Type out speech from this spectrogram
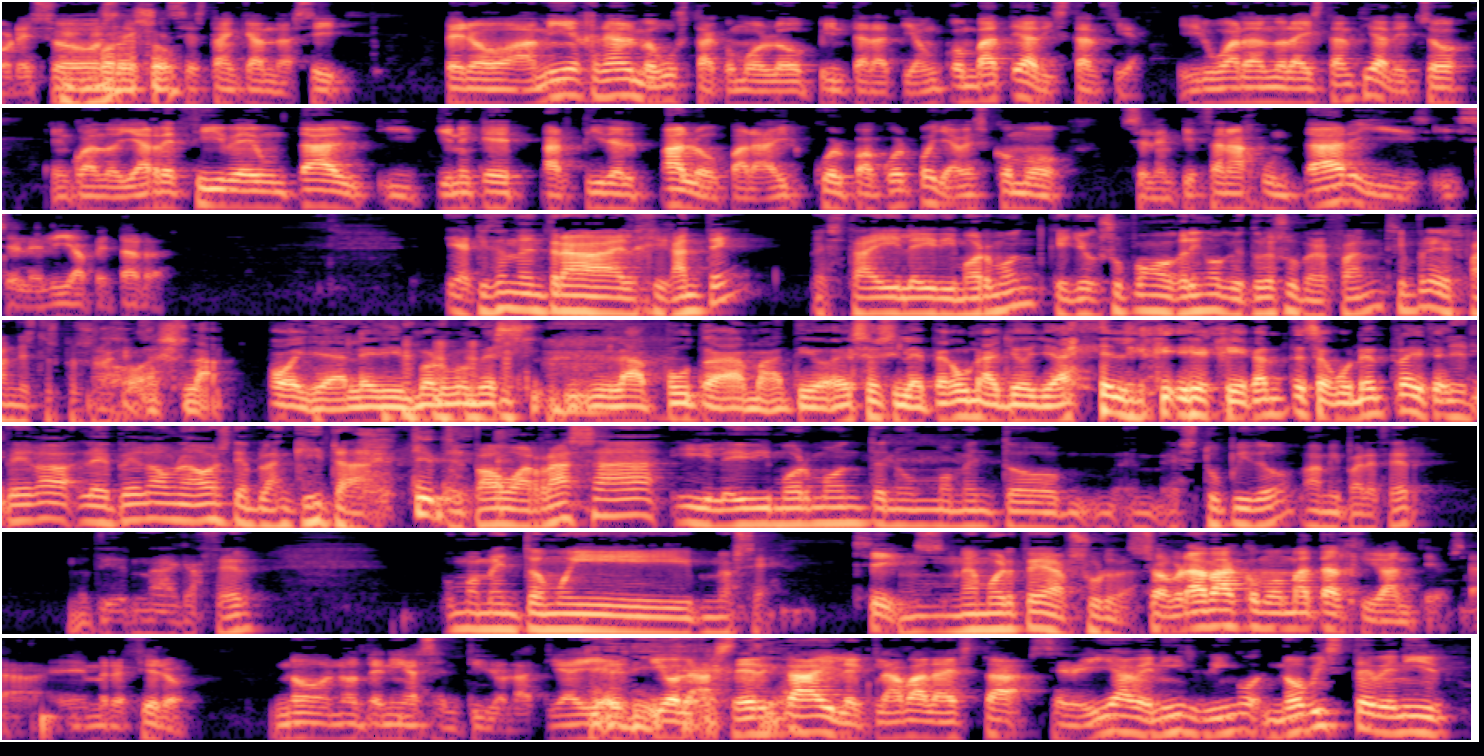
Por eso, se, se están quedando así. Pero a mí en general me gusta como lo pinta la tía, un combate a distancia, ir guardando la distancia, de hecho, en cuando ya recibe un tal y tiene que partir el palo para ir cuerpo a cuerpo, ya ves como se le empiezan a juntar y, se le lía petarda. Y aquí es donde entra el gigante, Está ahí Lady Mormont, que yo supongo, gringo, que tú eres súper fan. Siempre eres fan de estos personajes. es la polla. Lady Mormont es la puta ama, tío. Eso sí, le pega una joya. El gigante según entra y dice... Le pega, le pega una hostia blanquita. El pavo arrasa y Lady Mormont en un momento estúpido, a mi parecer. No tiene nada que hacer. Un momento muy... no sé. Sí. Una muerte absurda. Sobraba como mata al gigante. O sea, eh, me refiero no, no tenía sentido. La tía y el tío la acerca y le clava la esta. Se veía venir, gringo. ¿No viste venir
